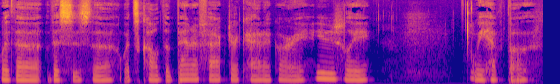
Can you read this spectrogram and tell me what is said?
With a, this is the what's called the benefactor category. Usually, we have both.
